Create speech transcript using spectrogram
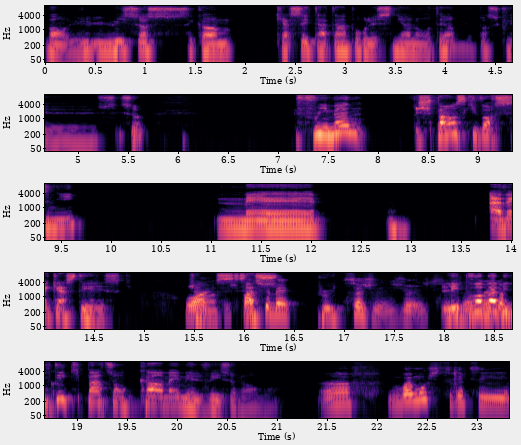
Bon, lui, ça, c'est comme casser ta temps pour le signer à long terme, parce que c'est ça. Freeman, je pense qu'il va re-signer, mais avec astérisque. Ouais, je pense que ben, ça, je, les probabilités qu'il partent sont quand même élevées, selon moi. Ah, moi, je dirais que c'est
